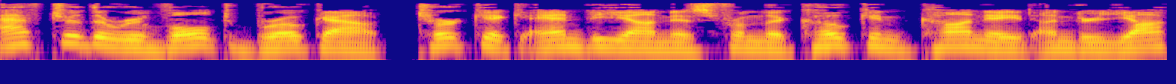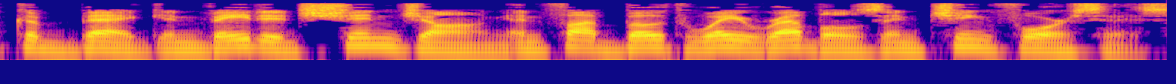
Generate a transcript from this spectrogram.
After the revolt broke out, Turkic Andiyanis from the Kokand Khanate under Yaqub Beg invaded Xinjiang and fought both Hui rebels and Qing forces.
